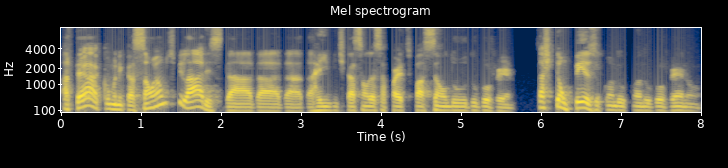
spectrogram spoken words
até a comunicação é um dos pilares da, da, da, da reivindicação dessa participação do, do, governo. Você acha que tem um peso quando, quando o governo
